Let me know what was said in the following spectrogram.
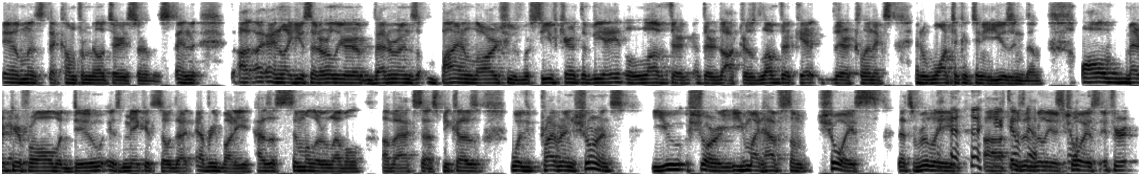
ailments that come from military service, and uh, and like you said earlier, veterans by and large who receive care at the VA love their their doctors, love their care, their clinics, and want to continue using them. All Medicare for All would do is make it so that everybody has a similar level of access, because with private insurance you sure you might have some choice that's really uh, isn't really a choice. choice if your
